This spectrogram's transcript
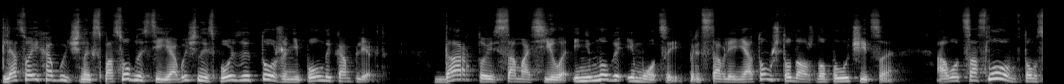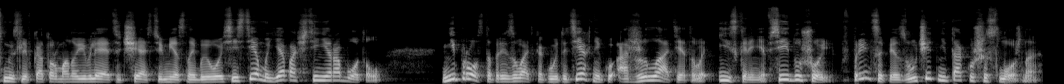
Для своих обычных способностей я обычно использую тоже неполный комплект. Дар, то есть сама сила, и немного эмоций, представление о том, что должно получиться. А вот со словом, в том смысле, в котором оно является частью местной боевой системы, я почти не работал. Не просто призывать какую-то технику, а желать этого искренне, всей душой, в принципе, звучит не так уж и сложно.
